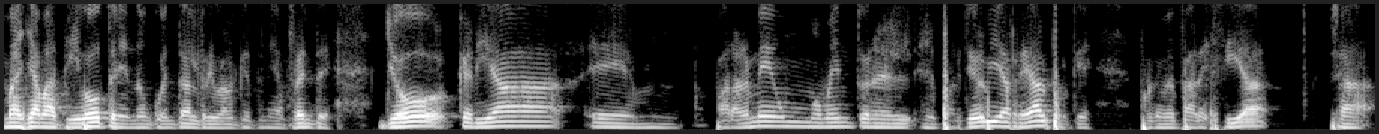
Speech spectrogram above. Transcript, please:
más llamativo teniendo en cuenta el rival que tenía enfrente. Yo quería em, pararme un momento en el, partido del Villarreal porque, porque me parecía, o sea,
